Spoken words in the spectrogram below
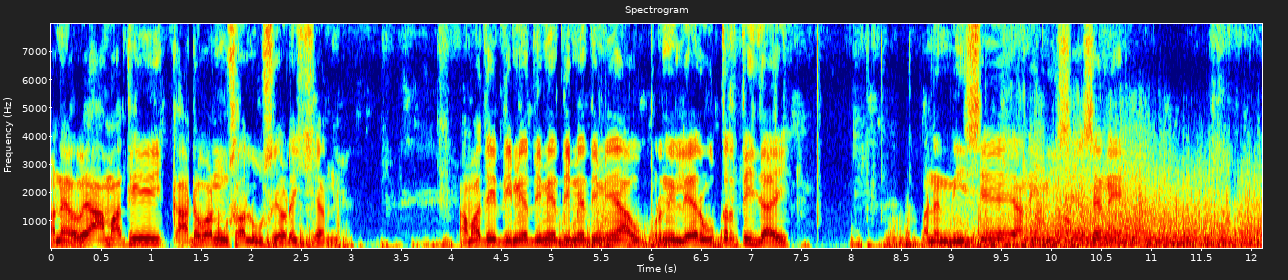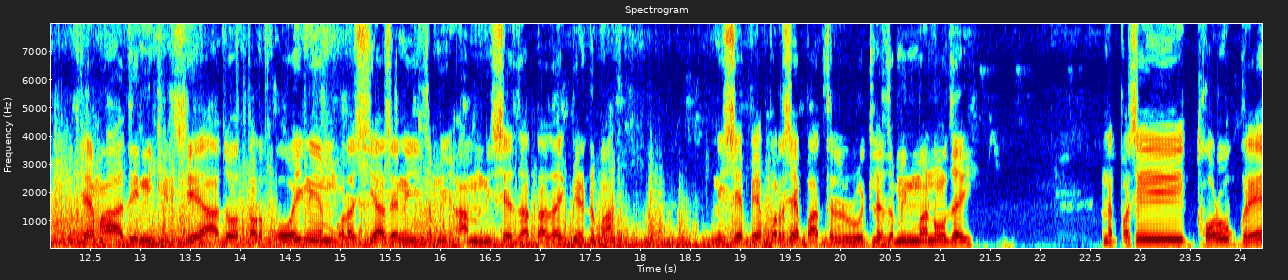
અને હવે આમાંથી કાઢવાનું ચાલુ છે અળસિયાને. આમાંથી ધીમે ધીમે ધીમે ધીમે આ ઉપરની લેર ઉતરતી જાય. અને નીચે આની નીચે છે ને, જેમ આ હજી નીકળી છે, આ જો તડકો હોય ને એમ અળસિયા છે ને એ જમીન આમ નીચે જતા જાય બેડમાં. નીચે પેપર છે પાથરેલું, એટલે જમીનમાં ન જાય. અને પછી થોડુંક રહે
